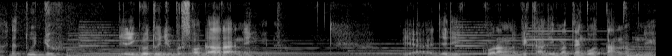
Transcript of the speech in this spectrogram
ada tujuh. Jadi gue tujuh bersaudara nih gitu. Ya jadi kurang lebih kalimat yang gue tangkap nih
